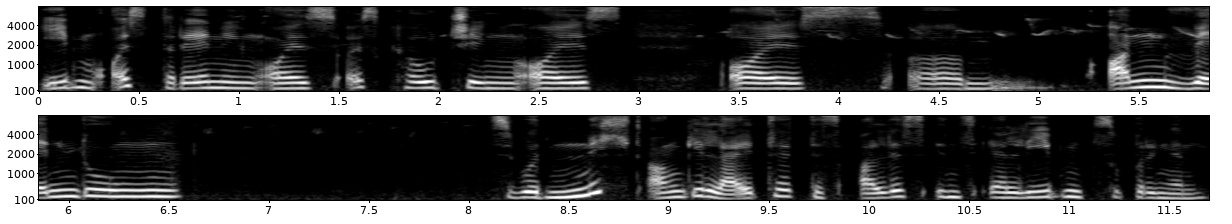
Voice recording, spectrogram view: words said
eben als Training, als, als Coaching, als, als ähm, Anwendung Sie wurden nicht angeleitet, das alles ins Erleben zu bringen.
